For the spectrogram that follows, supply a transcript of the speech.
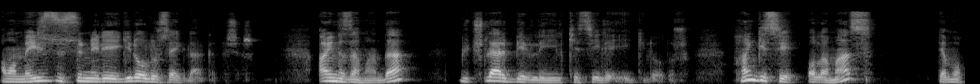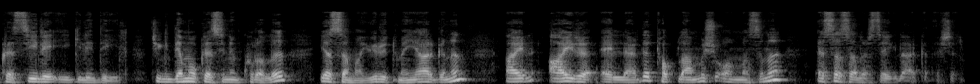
Ama meclis üstünlüğüyle ilgili olur sevgili arkadaşlar. Aynı zamanda güçler birliği ilkesiyle ilgili olur. Hangisi olamaz? Demokrasiyle ilgili değil. Çünkü demokrasinin kuralı yasama, yürütme, yargının ayrı, ellerde toplanmış olmasını esas alır sevgili arkadaşlarım.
